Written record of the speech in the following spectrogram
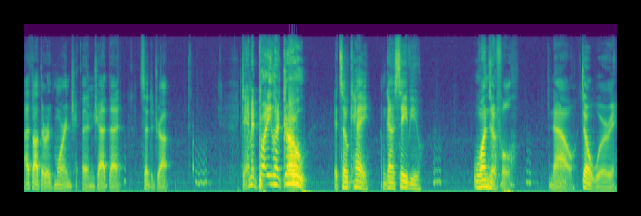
I thought there was more in, ch uh, in chat that said to drop. Damn it, buddy, let go! It's okay. I'm gonna save you. Wonderful. Now, don't worry.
